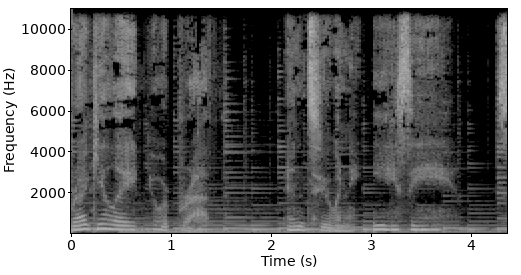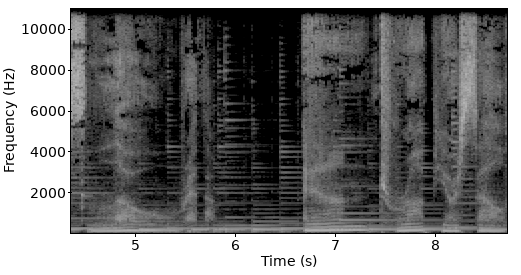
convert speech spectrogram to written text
Regulate your breath into an easy, slow rhythm and drop yourself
